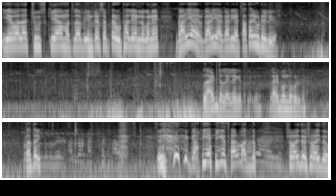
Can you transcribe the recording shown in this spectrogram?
ये वाला चूज़ किया मतलब इंटरसेप्टर उठा लिया इन लोगों ने। गाड़ी यार गाड़ी यार गाड़ी यार तातारी उठे लियो लाइट जलाई लगी तो लाइट बंद कर दो। तातारी गाड़ी आई के सार बात दो। सराई दो सराई दो।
